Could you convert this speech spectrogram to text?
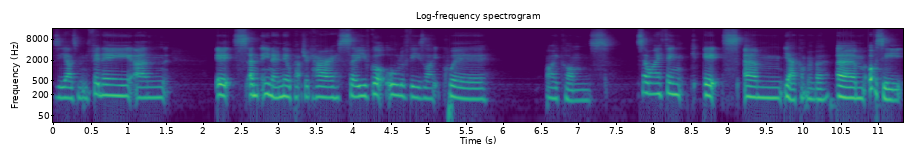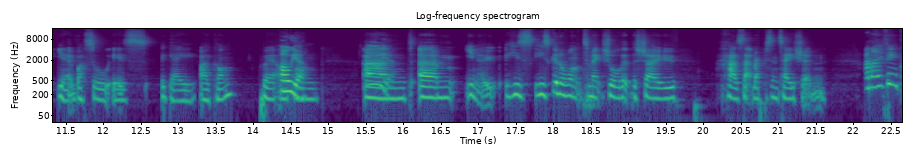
was Yasmin Finney, and it's and you know Neil Patrick Harris. So you've got all of these like queer icons. So I think it's um yeah I can't remember um obviously you know Russell is a gay icon queer icon Oh, yeah. Oh, yeah. and um you know he's he's to want to make sure that the show has that representation and i think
